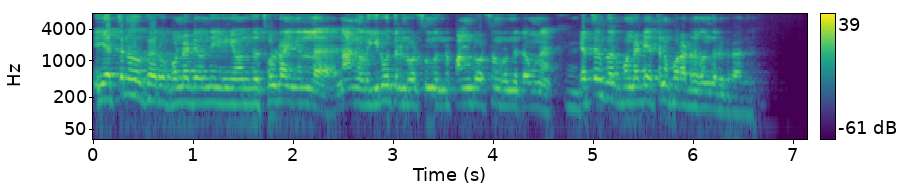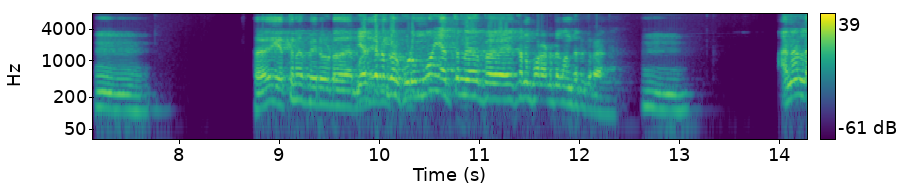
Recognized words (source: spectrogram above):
எத்தனை பேர் பொண்டாட்டி வந்து இவங்க வந்து சொல்றாங்கல்ல? நாங்க இருபத்தி ரெண்டு வருஷம் இருந்து பன்னெண்டு வருஷம் இருந்துட்டோம்னு. எத்தனை பேர் பொண்டாட்டி எத்தனை போராட்டத்துக்கு வந்திருக்கிறாங்க. அதாவது எத்தனை பேரோட எத்தனை பேர் குடும்பம் எத்தனை எத்தனை போராட்டத்துக்கு வந்திருக்கிறாங்க. அதனால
